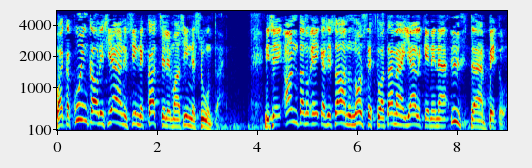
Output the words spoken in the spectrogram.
Vaikka kuinka olisi jäänyt sinne katselemaan sinne suuntaan, niin se ei antanut eikä se saanut nostettua tämän jälkeen enää yhtään petoa.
